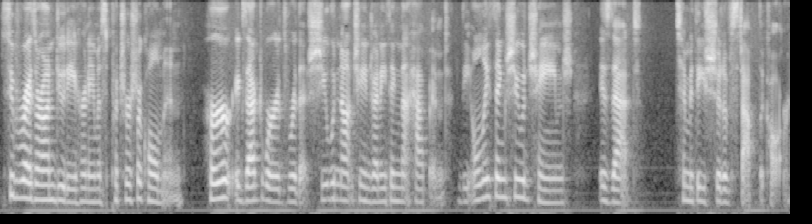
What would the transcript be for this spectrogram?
supervisor on duty, her name is Patricia Coleman, her exact words were that she would not change anything that happened. The only thing she would change is that Timothy should have stopped the car.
